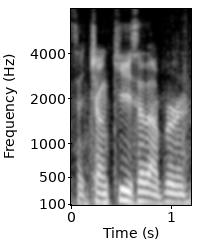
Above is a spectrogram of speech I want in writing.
C'est chunky, ça, un peu. Ouais,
